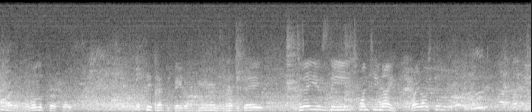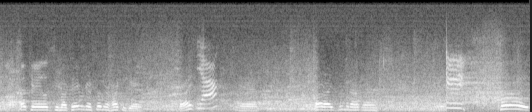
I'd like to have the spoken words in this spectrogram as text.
Oh, I don't know. We'll look for a place. Let's see if it has the date on here. Does it have the date? Today is the 29th, right, Austin? Mm-hmm. Okay, let's see. Now, today we're going to film your hockey game. All right? Yeah? Yeah. All right, zooming out now. All right.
